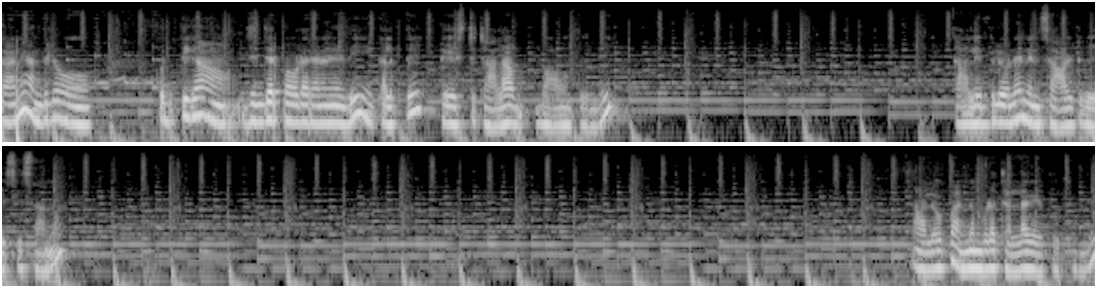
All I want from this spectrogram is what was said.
కానీ అందులో కొద్దిగా జింజర్ పౌడర్ అనేది కలిపితే టేస్ట్ చాలా బాగుంటుంది. తాలింపులోనే నేను సాల్ట్ వేసేసాను. ఆలోపు అన్నం కూడా చల్లగా అయిపోతుంది.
